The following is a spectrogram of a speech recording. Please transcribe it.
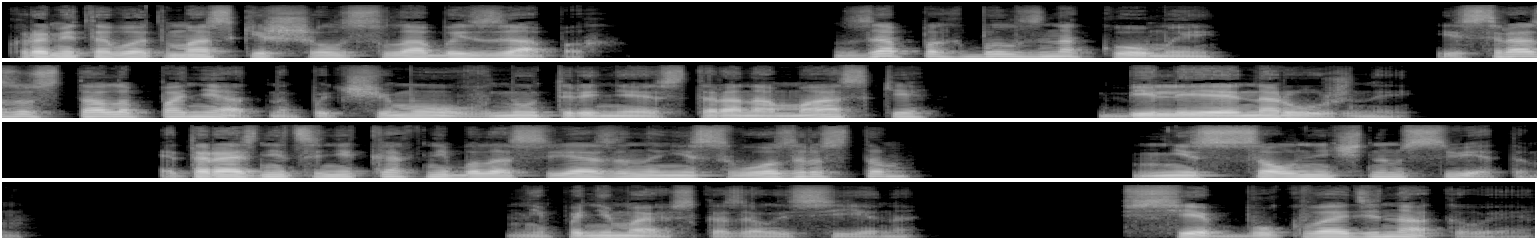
Кроме того, от маски шел слабый запах. Запах был знакомый, и сразу стало понятно, почему внутренняя сторона маски белее наружной. Эта разница никак не была связана ни с возрастом, ни с солнечным светом. Не понимаю, сказала Сиена. Все буквы одинаковые.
